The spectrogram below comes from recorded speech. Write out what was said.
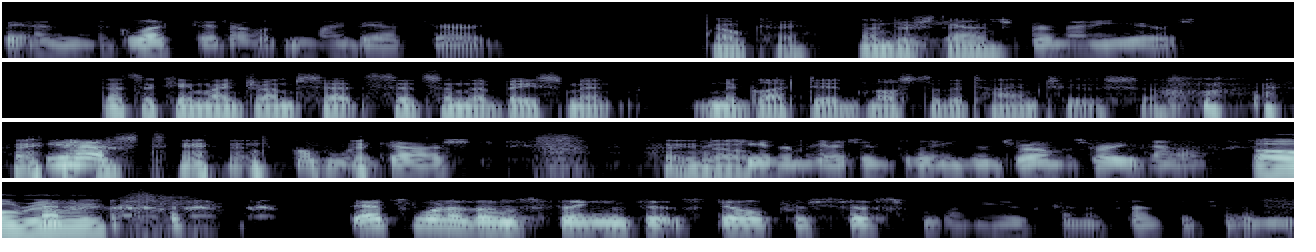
and neglected out in my backyard. Okay, understand. for many years. That's okay. My drum set sits in the basement, neglected most of the time too. So I Yeah. understand. Oh my gosh, I I can't imagine playing the drums right now. Oh, really? That's one of those things that still persists for me is kind of sensitivity.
